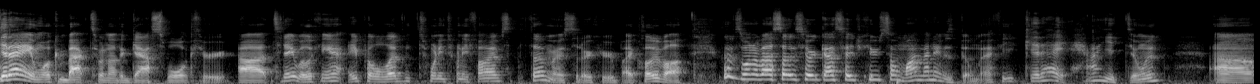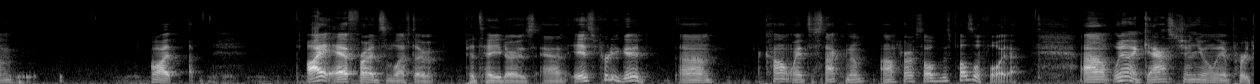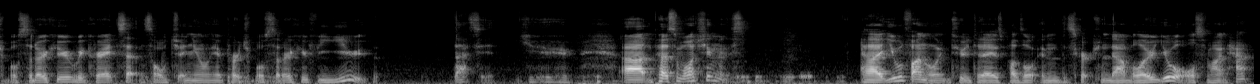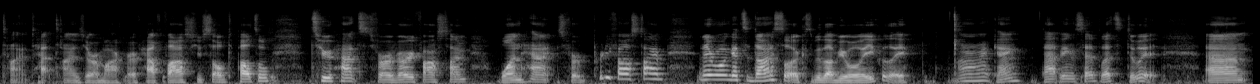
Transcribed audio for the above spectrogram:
G'day and welcome back to another gas walkthrough. Uh, today we're looking at April 11th, 2025's Thermo Sudoku by Clover. Clover's one of our setters here at Gas HQ, so my, my name is Bill Murphy. G'day, how you doing? Um, I, I air fried some leftover potatoes and it's pretty good. Um, I can't wait to snack on them after I've solved this puzzle for you. Um, we are a Gas Genuinely Approachable Sudoku. We create, set, and solve genuinely approachable Sudoku for you, that's it. You. Uh, the person watching this. Uh, you will find the link to today's puzzle in the description down below. You will also find hat times. Hat times are a marker of how fast you solved a puzzle. Two hats is for a very fast time. One hat is for a pretty fast time. And everyone gets a dinosaur because we love you all equally. Alright, gang. That being said, let's do it. Um,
